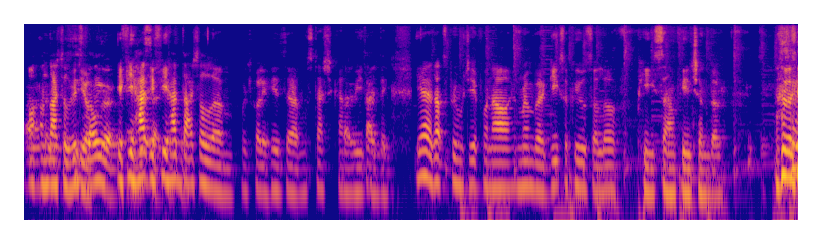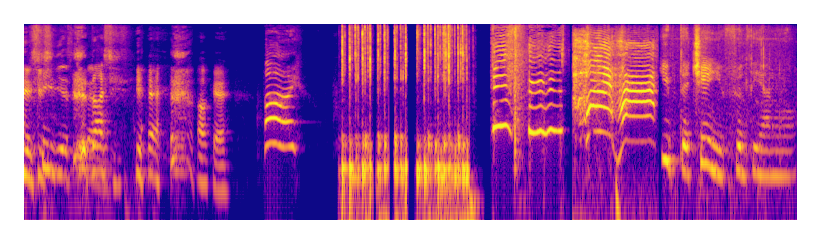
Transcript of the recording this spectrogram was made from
on, Uh, on the actual video. longer if you had, if you had the actual, um, what do you call it, his uh, mustache kind of weed thing. Yeah, that's pretty much it for now. Remember, geeks are cool, so love, peace, and feel chunder. Tedious to them. That's yeah. Okay. Bye. Keep the chain, you filthy animal.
